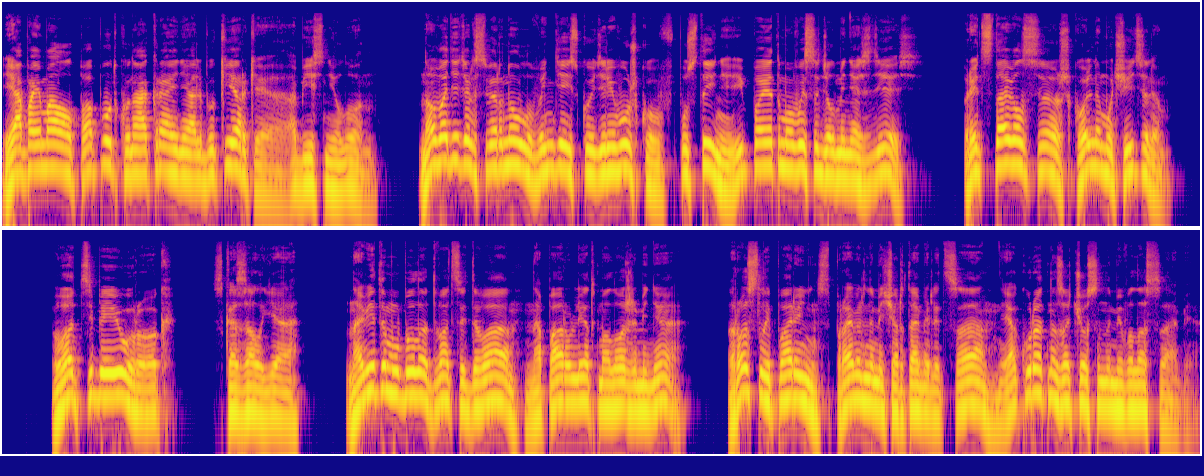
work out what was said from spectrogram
«Я поймал попутку на окраине Альбукерки», – объяснил он. «Но водитель свернул в индейскую деревушку в пустыне и поэтому высадил меня здесь. Представился школьным учителем». «Вот тебе и урок», – сказал я. На вид ему было 22, на пару лет моложе меня. Рослый парень с правильными чертами лица и аккуратно зачесанными волосами.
